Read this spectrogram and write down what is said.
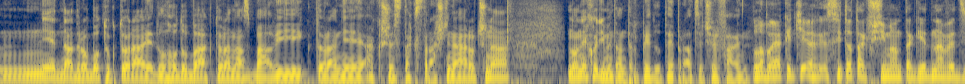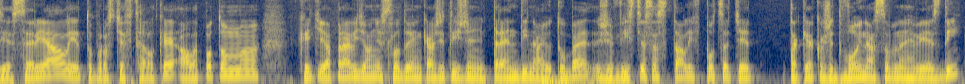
nie nad robotu, ktorá je dlhodobá, ktorá nás baví, ktorá nie je akože tak strašne náročná. No nechodíme tam trpieť do tej práce, čo je fajn. Lebo ja keď si to tak všímam, tak jedna vec je seriál, je to proste v telke, ale potom, keď ja pravidelne sledujem každý týždeň trendy na YouTube, že vy ste sa stali v podstate také akože dvojnásobné hviezdy,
